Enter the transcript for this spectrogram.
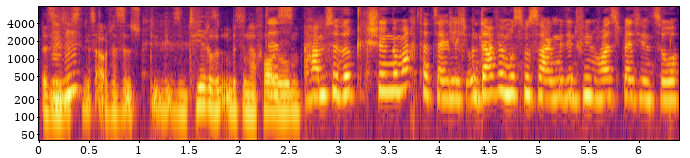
Das, Mhm. siehst du das auch. Das ist, die, diese Tiere sind ein bisschen Das hervorgehoben. haben sie wirklich schön gemacht tatsächlich. Und dafür muss man sagen, mit den vielen Holzblättchen und so,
